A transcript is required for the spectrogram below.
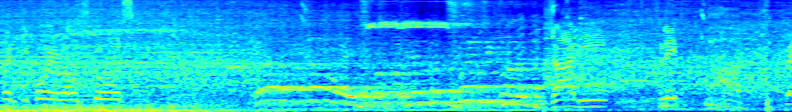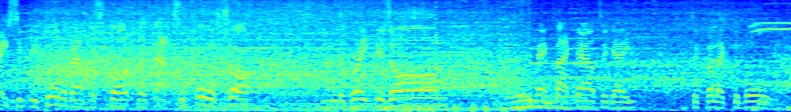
24-year-old scores. Zaadi, flip. Basically thought about the spot, but that's a poor shot. And the break is on. Came back out again to collect the ball.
